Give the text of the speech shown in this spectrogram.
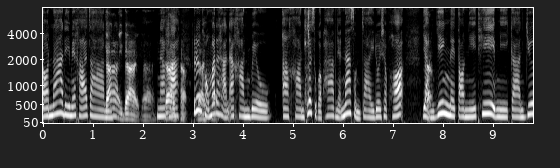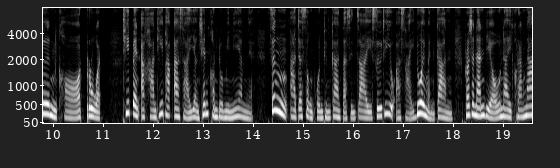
ตอนหน้าดีไหมคะอาจารย์ ได้ได้ได้นะคะได้รับเรื่องของได้มาตครบฐานอาคารเวล อาคารเพื่อสุขภาพเนี่ยน่าสนใจโดยเฉพาะอย่างยิ่งในตอนนี้ที่มีการยื่นขอตรวจที่เป็นอาคารที่พักอาศัยอย่างเช่นคอนโดมิเนียมเนี่ยซึ่งอาจจะส่งผลถึงการตัดสินใจซื้อที่อยู่อาศัยด้วยเหมือนกัน เพราะฉะนั้นเดี๋ยวในครั้งหน้า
